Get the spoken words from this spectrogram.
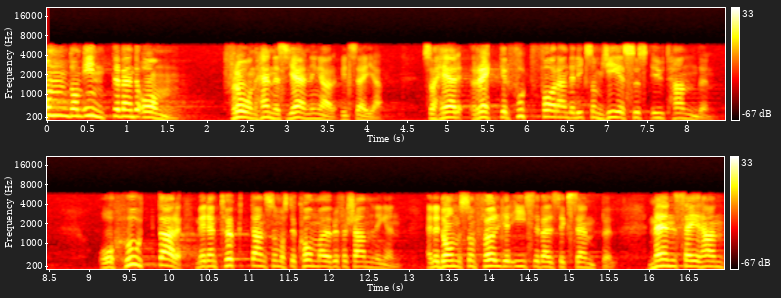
om de inte vände om från hennes gärningar, vill säga, så här räcker fortfarande liksom Jesus ut handen och hotar med den tuktan som måste komma över församlingen, eller de som följer Isabels exempel. Men, säger han,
